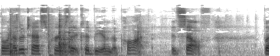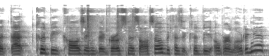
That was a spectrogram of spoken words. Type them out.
So another test proves that it could be in the pot itself. But that could be causing the grossness also because it could be overloading it,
